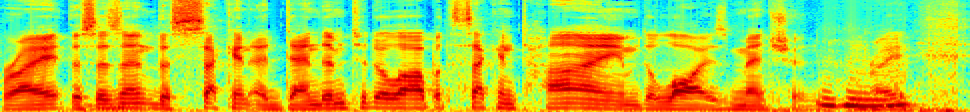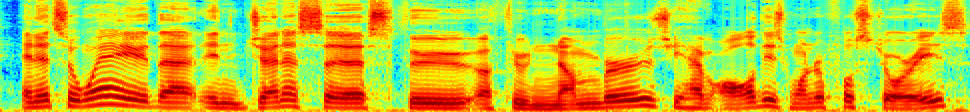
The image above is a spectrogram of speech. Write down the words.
right? This isn't the second addendum to the law, but the second time the law is mentioned, mm-hmm. right? And it's a way that in Genesis through uh, through Numbers, you have all these wonderful stories,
